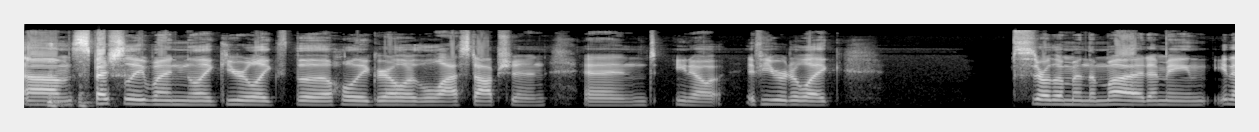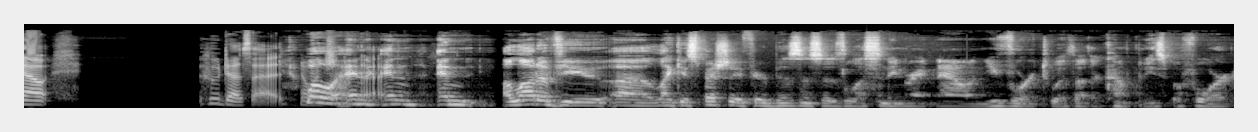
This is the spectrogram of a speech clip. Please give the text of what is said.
Um, especially when like you're like the holy grail or the last option, and you know if you were to like throw them in the mud, I mean, you know, who does that? No well, and that. and and a lot of you, uh, like especially if your business is listening right now and you've worked with other companies before,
